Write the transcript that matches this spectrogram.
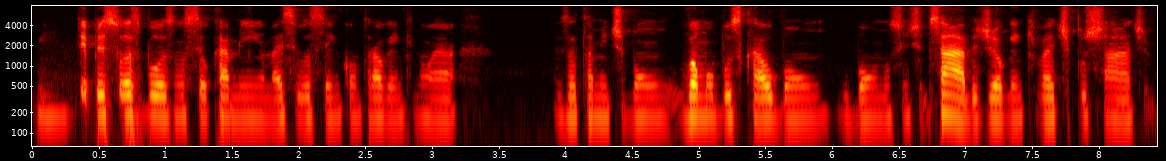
sim. ter pessoas boas no seu caminho, mas se você encontrar alguém que não é exatamente bom, vamos buscar o bom, o bom no sentido, sabe, de alguém que vai te puxar, tipo,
